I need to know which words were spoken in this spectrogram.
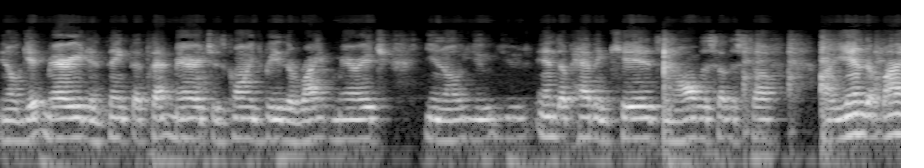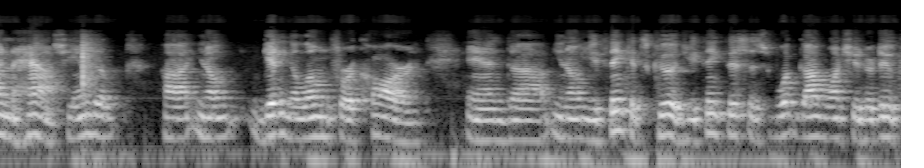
you know, get married and think that that marriage is going to be the right marriage you know, you, you end up having kids and all this other stuff. Uh, you end up buying the house. You end up, uh, you know, getting a loan for a car. And, uh, you know, you think it's good. You think this is what God wants you to do.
